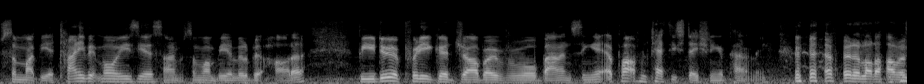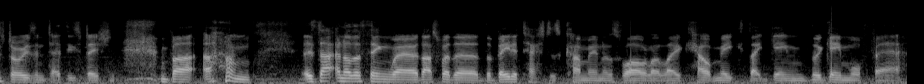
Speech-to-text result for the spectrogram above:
some might be a tiny bit more easier some, some might be a little bit harder. But you do a pretty good job overall balancing it apart from Tethys stationing apparently. I've heard a lot of horror stories in Tethys Station. But um is that another thing where that's where the the beta testers come in as well like, like help make that game the game more fair?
